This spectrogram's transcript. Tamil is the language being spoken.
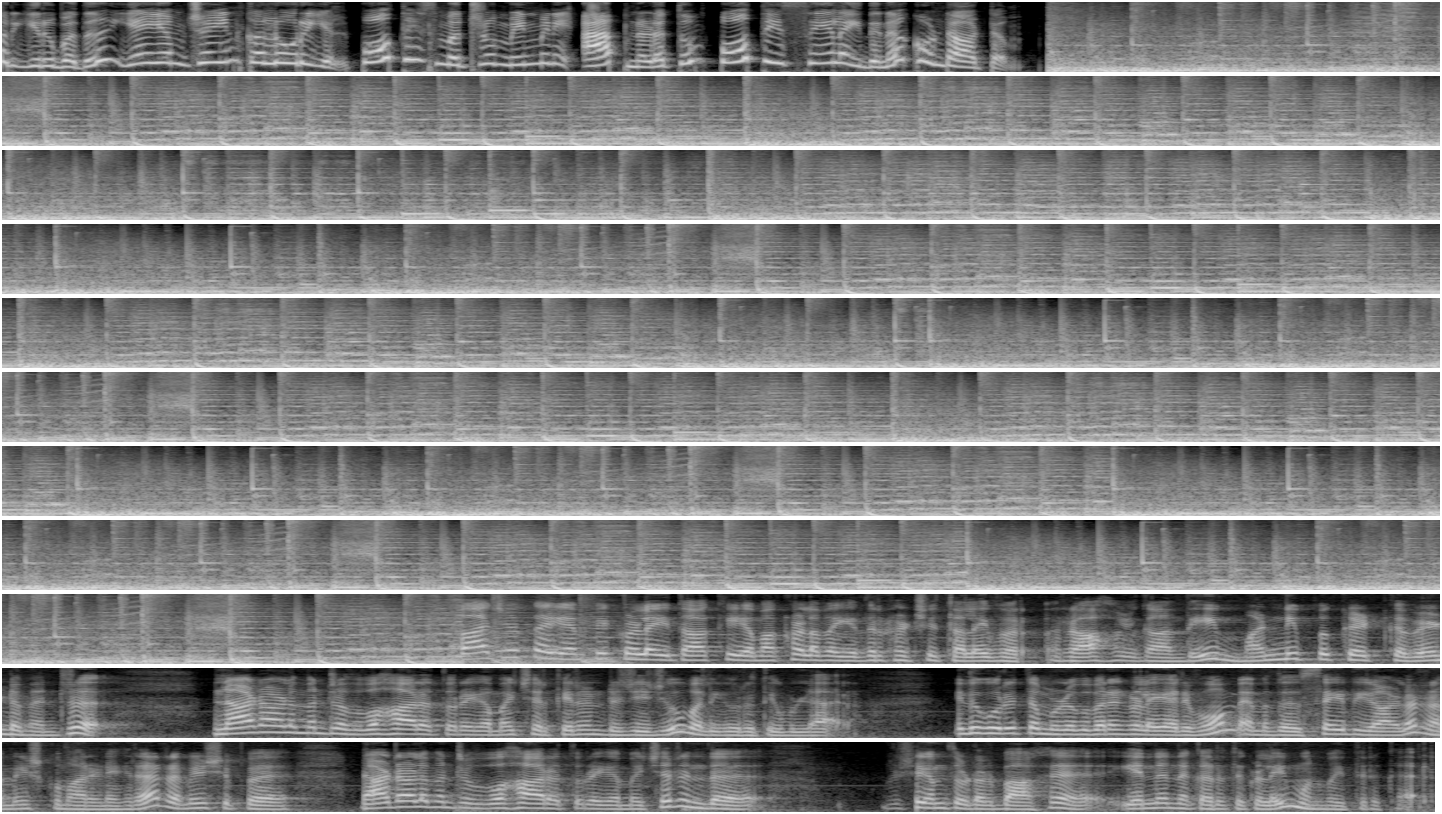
டிசம்பர் இருபது ஏஎம் ஜெயின் கல்லூரியில் போத்தீஸ் மற்றும் மின்மினி ஆப் நடத்தும் போத்தீஸ் சேலை தின கொண்டாட்டம். பாஜக எம்பிக்களை தாக்கிய மக்களவை எதிர்க்கட்சித் தலைவர் ராகுல் காந்தி மன்னிப்பு கேட்க வேண்டும் என்று நாடாளுமன்ற விவகாரத்துறை அமைச்சர் கிரண் ரிஜிஜு வலியுறுத்தியுள்ளார். இது குறித்த முழு விவரங்களை அறிவோம். எமது செய்தியாளர் ரமேஷ்குமார் இணைகிறார். ரமேஷ் இப்போ நாடாளுமன்ற விவகாரத்துறை அமைச்சர் இந்த விஷயம் தொடர்பாக என்னென்ன கருத்துக்களை முன்வைத்திருக்கார்?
